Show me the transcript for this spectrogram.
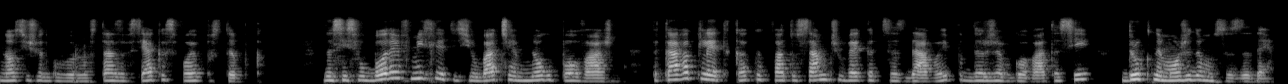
носиш отговорността за всяка своя постъпка. Да си свободен в мислите си обаче е много по-важно. Такава клетка, каквато сам човекът създава и поддържа в главата си, друг не може да му създаде.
